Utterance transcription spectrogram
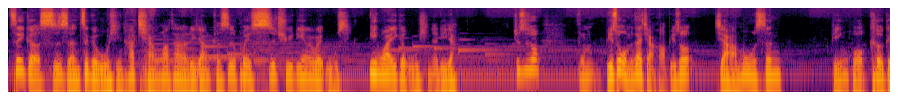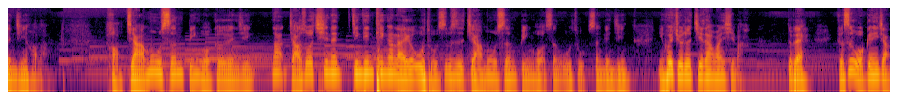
这个食神这个五行，它强化它的力量，可是会失去另外一个五行，另外一个五行的力量。就是说，我们比如说我们在讲哈，比如说甲木生丙火克庚金，好了，好，甲木生丙火克庚金。那假如说今天今天天干来一个戊土，是不是甲木生丙火生戊土生庚金？你会觉得皆大欢喜嘛？对不对？可是我跟你讲，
